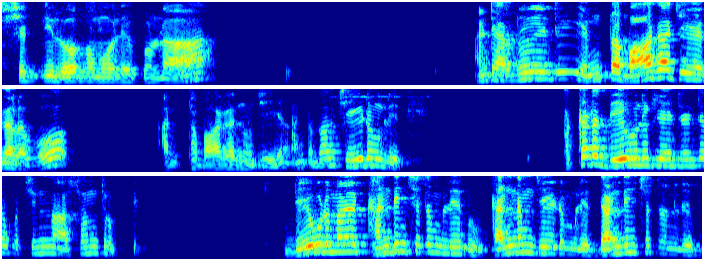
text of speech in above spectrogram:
శక్తి లోపము లేకుండా అంటే అర్థం ఏంటి? ఎంత బాగా చేయగలవో అంత బాగా నువ్వు చేయ అంత బాగా చేయడం లేదు. అక్కడ దేవునికి ఏంటంటే ఒక చిన్న అసంతృప్తి. దేవుడు మనల్ని ఖండించటం లేదు ఖండం చేయడం లేదు దండించటం లేదు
